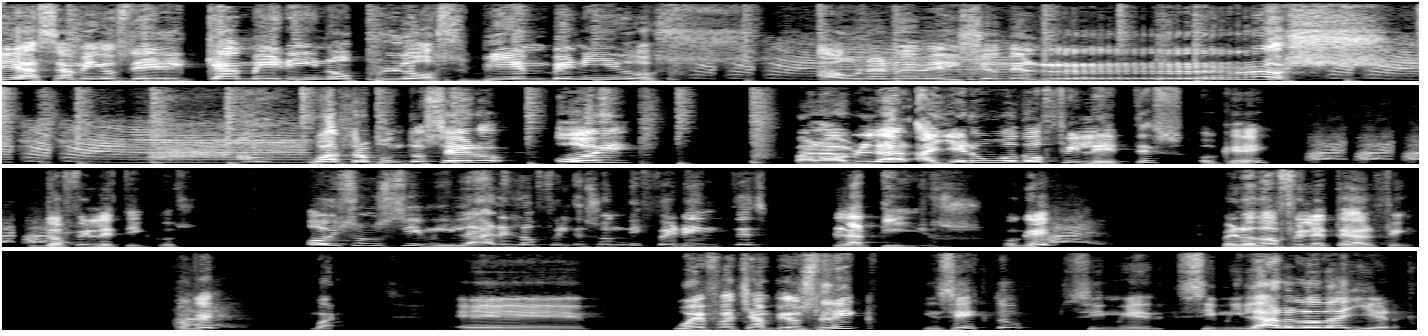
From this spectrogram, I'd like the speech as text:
Días, amigos del Camerino Plus. Bienvenidos a una nueva edición del Rush 4.0. Hoy, para hablar, ayer hubo dos filetes, ¿ok? Dos fileticos. Hoy son similares, los filetes, son diferentes platillos, ¿ok? Pero dos filetes al fin, ¿ok? Bueno, eh, UEFA Champions League, insisto, similar a lo de ayer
